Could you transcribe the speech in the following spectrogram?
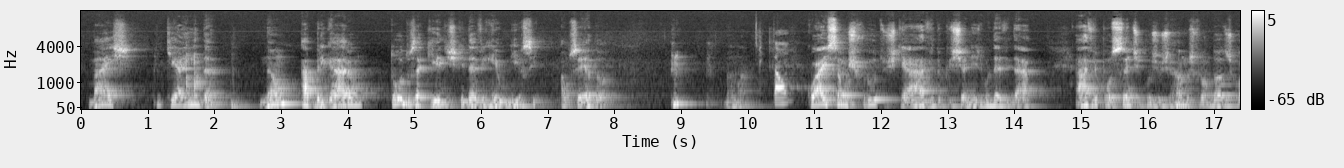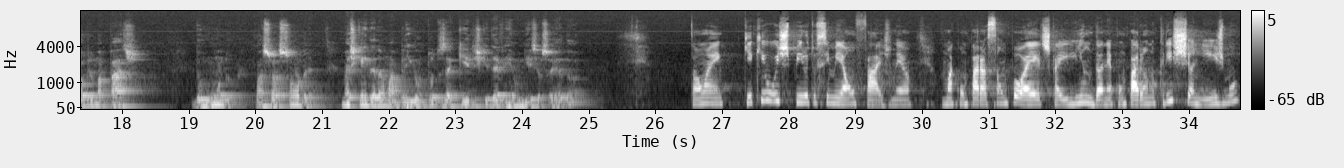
mas que ainda não abrigaram todos aqueles que devem reunir-se ao seu redor. Vamos lá. Então, Quais são os frutos que a árvore do cristianismo deve dar? A árvore possante cujos ramos frondosos cobrem uma parte do mundo com a sua sombra, mas que ainda não abrigam todos aqueles que devem reunir-se ao seu redor. então é o que, que o Espírito Simeão faz, né? Uma comparação poética e linda, né? Comparando o cristianismo,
